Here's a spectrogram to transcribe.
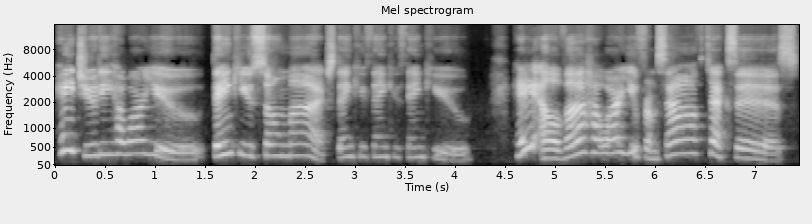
Hey, Judy, how are you? Thank you so much. Thank you, thank you, thank you. Hey, Elva, how are you from South Texas?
